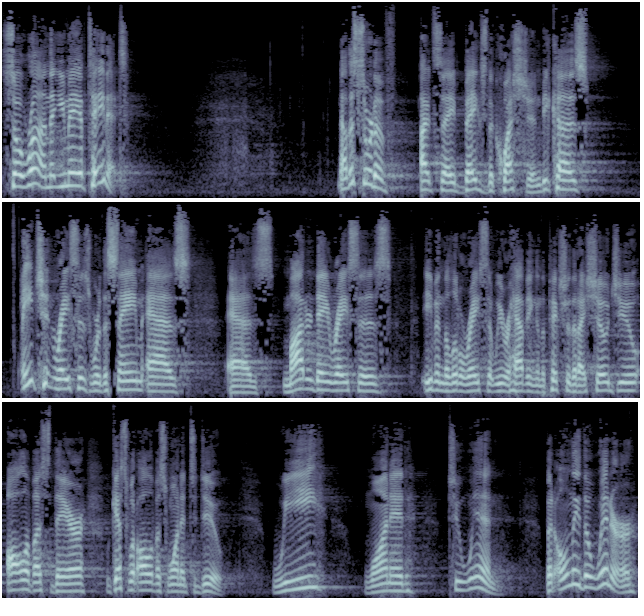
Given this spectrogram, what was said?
So run that you may obtain it. Now, this sort of, I'd say, begs the question because ancient races were the same as, as modern day races. Even the little race that we were having in the picture that I showed you, all of us there, guess what all of us wanted to do? We wanted to win. But only the winner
